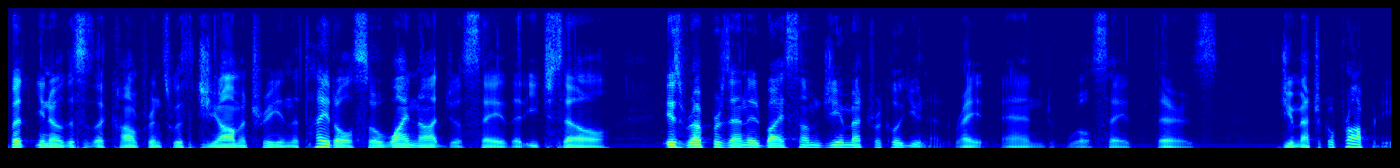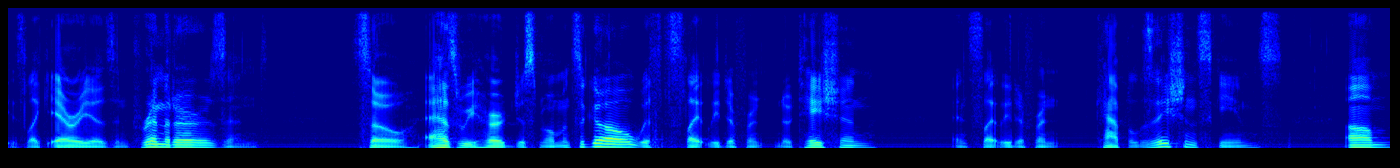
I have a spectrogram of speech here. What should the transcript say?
but, you know, this is a conference with geometry in the title, so why not just say that each cell is represented by some geometrical unit, right? And we'll say that there's geometrical properties like areas and perimeters. And so as we heard just moments ago with slightly different notation and slightly different capitalization schemes, um,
